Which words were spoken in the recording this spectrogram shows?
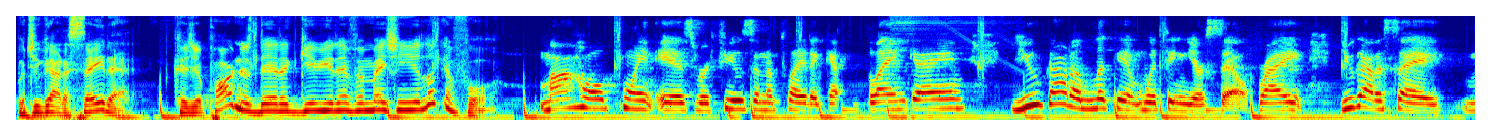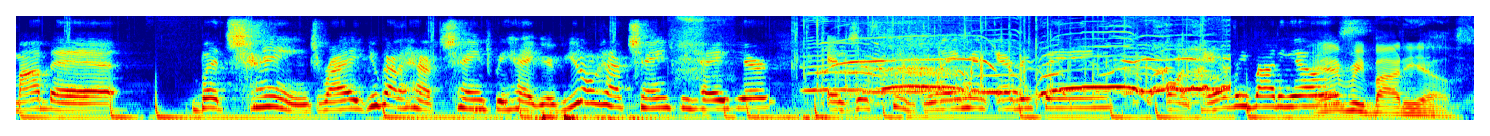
But you got to say that because your partner's there to give you the information you're looking for. my whole point is refusing to play the blame game. You got to look at within yourself, right? You got to say, my bad, but change, right? You got to have change behavior. If you don't have change behavior and just keep blaming everything on everybody else, Everybody else.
